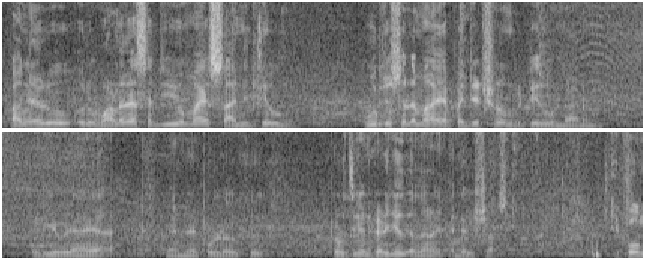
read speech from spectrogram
അപ്പം അങ്ങനെ ഒരു ഒരു വളരെ സജീവമായ സാന്നിധ്യവും ഊർജസ്വലമായ പരീക്ഷണവും കിട്ടിയതുകൊണ്ടാണ് വലിയവരായ എന്നെപ്പോലുള്ളവർക്ക് പ്രവർത്തിക്കാൻ കഴിഞ്ഞത് എന്നാണ് എന്റെ വിശ്വാസം. ഇപ്പം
